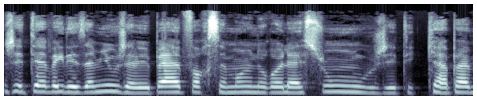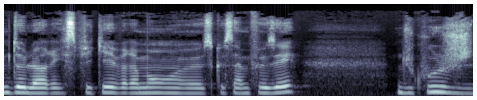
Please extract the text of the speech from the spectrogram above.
J'étais avec des amis où j'avais pas forcément une relation, où j'étais capable de leur expliquer vraiment euh, ce que ça me faisait. Du coup, je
